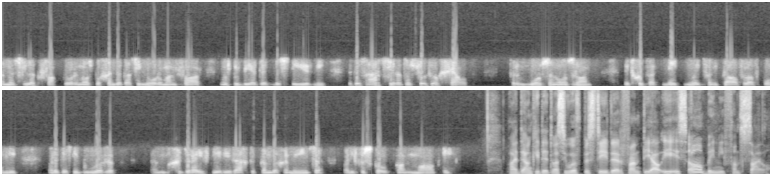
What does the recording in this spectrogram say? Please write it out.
'n mislukfaktor en ons begin dit as die norm aanvaar en ons probeer dit bestuur nie. Dit is hartseer dat ons soveel geld vermoors in ons land met goed wat net nooit van die tafel af kom nie, maar dit is nie behoorlik um, gedryf deur die regte kundige mense wat die verskil kan maak nie. Baie dankie, dit was die hoofbestuurder van TLUSA Benny van Sail.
